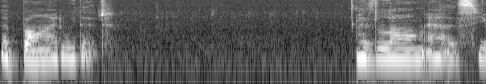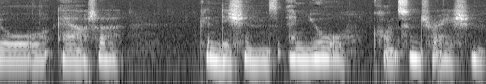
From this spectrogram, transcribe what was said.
Abide with it. As long as your outer conditions and your concentration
